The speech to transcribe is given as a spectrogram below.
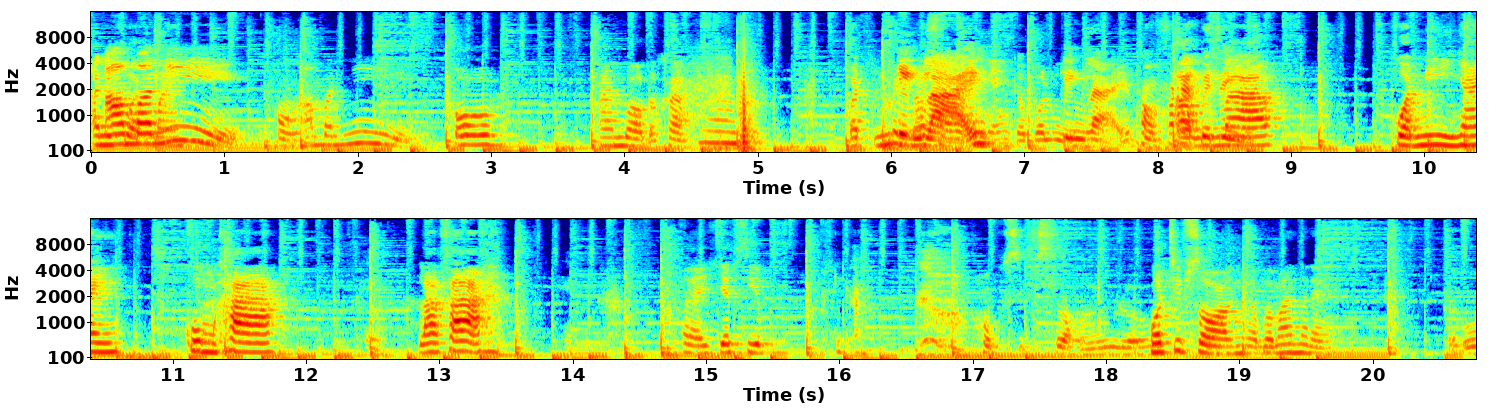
อันนี้อาขวดมาใหนี่ของอามานี่โอ้อ่านบอกเด้อค่ะอืมบัดมันเป็นเก่งหลายภษอหยังกับบอลูเก่งหลายของฝเอารั่งเป็นเศว่าสขวดนี้ใหญ่คุ้มค่าราคาอะไรเจ็ดสิบหกสิบ สองยูโรหกสิบสองเนี่ยประมาณเท่าไหร่โอ้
